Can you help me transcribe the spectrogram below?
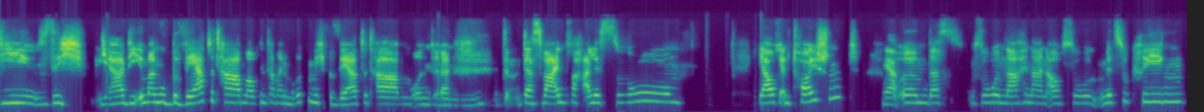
die sich, ja, die immer nur bewertet haben, auch hinter meinem Rücken mich bewertet haben. Und äh, mhm. das war einfach alles so, ja, auch enttäuschend ja. ähm, das so im Nachhinein auch so mitzukriegen.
